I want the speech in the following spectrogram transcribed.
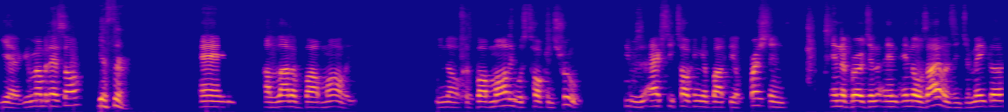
Yeah, you remember that song? Yes, sir. And a lot of Bob Marley you know, because Bob Marley was talking true. He was actually talking about the oppression in the Virgin in, in those islands in Jamaica,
